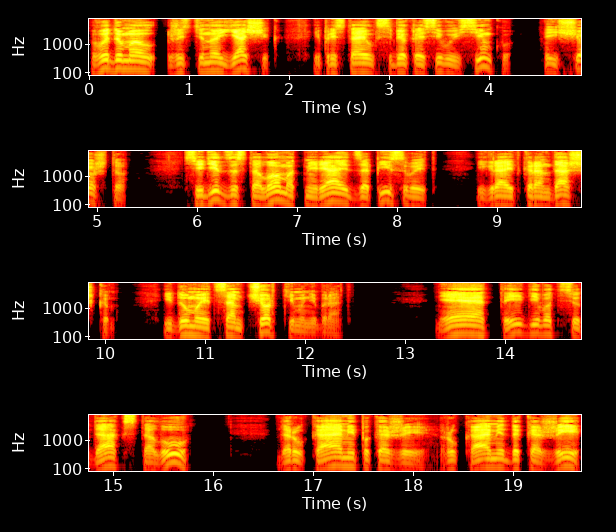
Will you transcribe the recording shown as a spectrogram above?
Выдумал жестяной ящик и приставил к себе красивую симку, и еще что. Сидит за столом, отмеряет, записывает, играет карандашиком и думает, сам черт ему не брат. Нет, ты иди вот сюда, к столу, да руками покажи, руками докажи,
